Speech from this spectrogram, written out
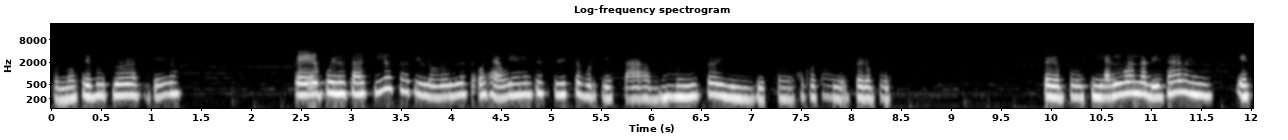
pues no sé por qué lo grafitearon. Pero pues o sea, sí, o sea, si lo ves, o sea, obviamente es triste porque está bonito y, y con esa cosa, pero pues pero pues si ya lo vandalizaron es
